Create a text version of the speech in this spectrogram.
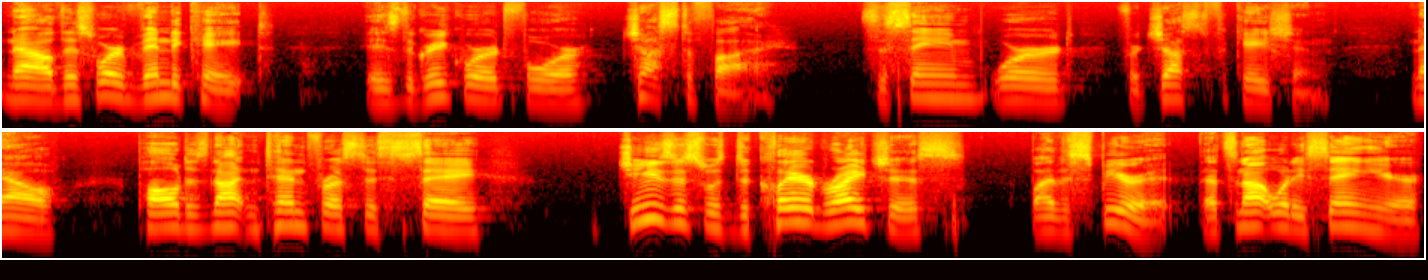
Now, this word vindicate is the Greek word for justify. It's the same word for justification. Now, Paul does not intend for us to say Jesus was declared righteous by the Spirit. That's not what he's saying here.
